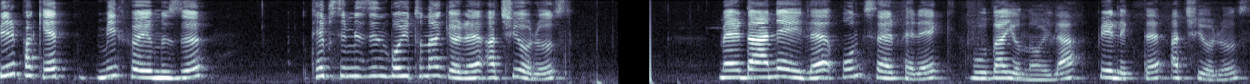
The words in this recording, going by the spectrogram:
Bir paket milföyümüzü tepsimizin boyutuna göre açıyoruz. Merdane ile un serperek buğday unuyla birlikte açıyoruz.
